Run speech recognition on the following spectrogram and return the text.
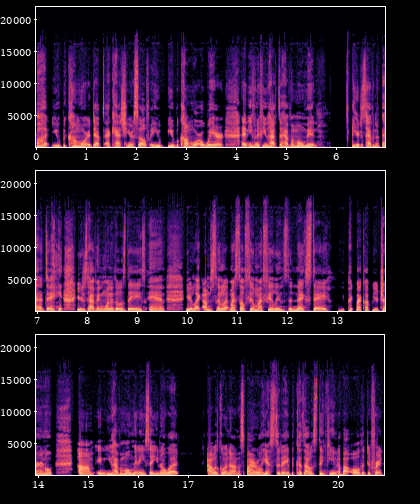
but you become more adept at catching yourself and you, you become more aware. And even if you have to have a moment, you're just having a bad day. You're just having one of those days and you're like, I'm just going to let myself feel my feelings. The next day, you pick back up your journal um, and you have a moment and you say, you know what? I was going on a spiral yesterday because I was thinking about all the different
